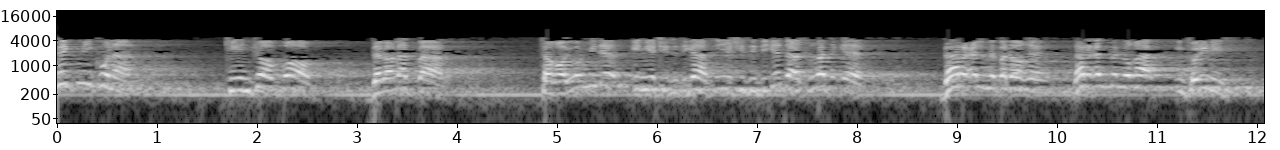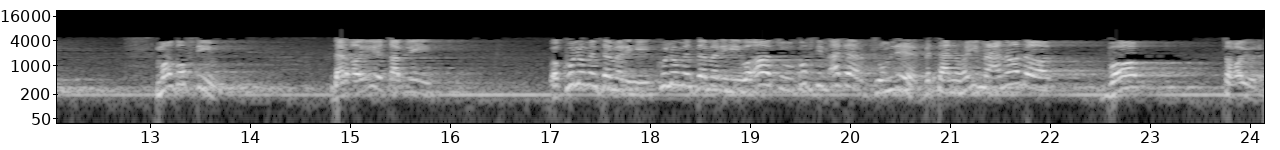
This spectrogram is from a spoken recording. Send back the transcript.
فکر می‌کنن که اینجا باب دلالت بر تغایر میده این یه چیز دیگه هست این یه چیز دیگه در صورتی که در علم بلاغه در علم لغت اینطوری نیست. ما گفتیم در آیه قبلی و کلو من ثمره کلو من ثمره و آتو. گفتیم اگر جمله به تنهایی معنا داد باب تغایره.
